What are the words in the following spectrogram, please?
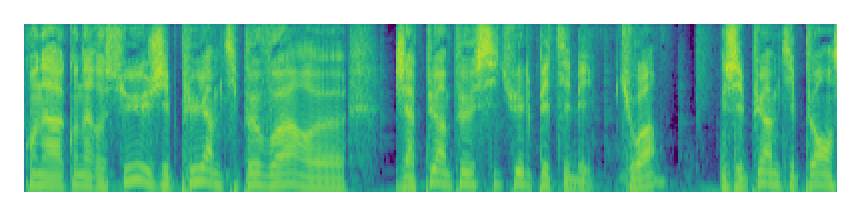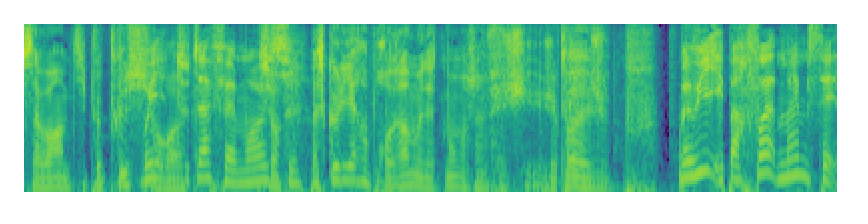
qu'on a qu'on a reçue, j'ai pu un petit peu voir euh, j'ai pu un peu situer le PTB, tu vois J'ai pu un petit peu en savoir un petit peu plus Oui, sur, euh, tout à fait. Moi sur- aussi. parce que lire un programme honnêtement, moi ça me fait chier. J'ai pas je- Bah oui, et parfois même c'est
